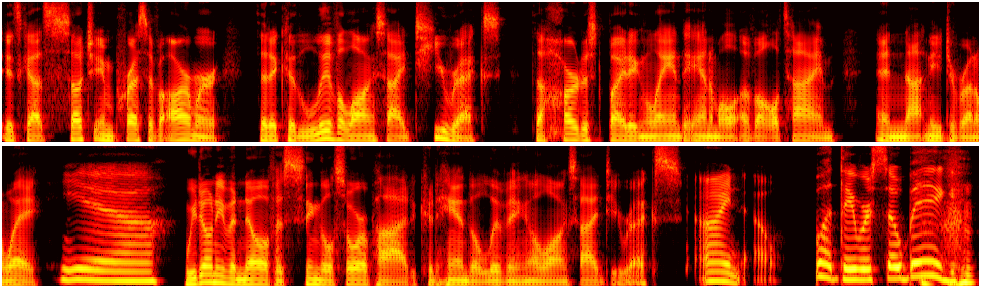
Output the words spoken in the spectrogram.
it's got such impressive armor that it could live alongside T-Rex, the hardest biting land animal of all time, and not need to run away. yeah, We don't even know if a single sauropod could handle living alongside T-Rex. I know. But they were so big.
